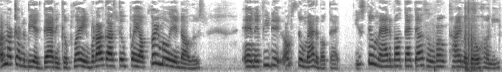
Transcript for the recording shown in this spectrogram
I'm not trying to be a dad and complain, but I got to still pay off three million dollars. And if you did, I'm still mad about that. You still mad about that? That was a long time ago, honey.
